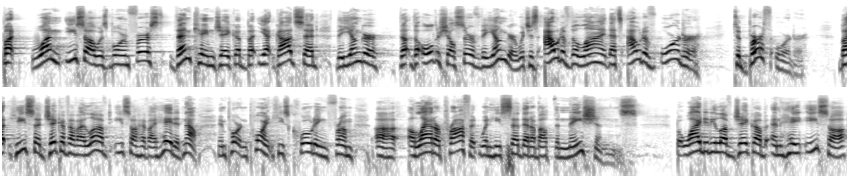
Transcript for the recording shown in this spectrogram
But one, Esau was born first, then came Jacob, but yet God said, The younger the, the older shall serve the younger, which is out of the line, that's out of order to birth order. But he said, Jacob have I loved, Esau have I hated. Now, important point, he's quoting from uh, a latter prophet when he said that about the nations. But why did he love Jacob and hate Esau?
